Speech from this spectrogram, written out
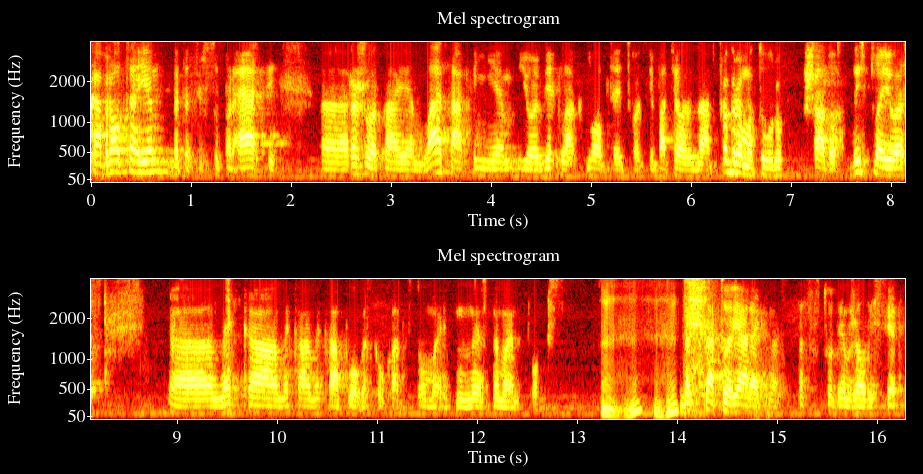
kā braucējiem, bet tas ir super ērti uh, ražotājiem, lētāk viņiem, jo ir vieglāk noapdeitot, ja atjaunināt programmatūru šādos displejos nekā, nekā, nekā pogas kaut kādas nomainīt. Es nemainu pogas. Mm -hmm. Bet ar to ir jārēķinās. Tas uz to, diemžēl, viss ir.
